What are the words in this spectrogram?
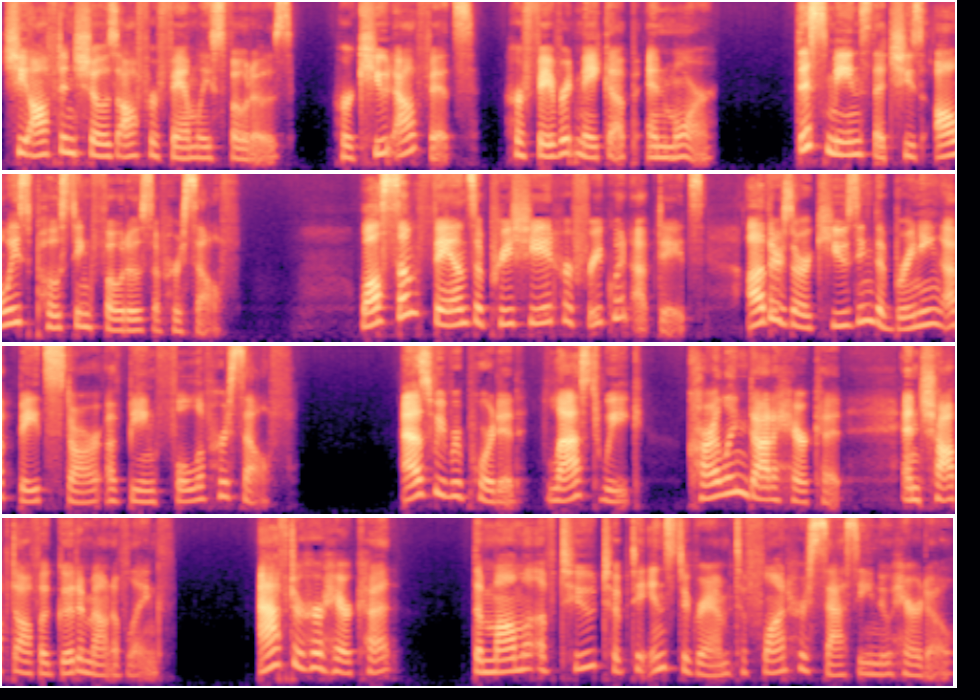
she often shows off her family's photos, her cute outfits, her favorite makeup, and more. This means that she's always posting photos of herself. While some fans appreciate her frequent updates, others are accusing the Bringing Up Bates star of being full of herself. As we reported last week, Carlin got a haircut and chopped off a good amount of length. After her haircut, the mama of two took to Instagram to flaunt her sassy new hairdo.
